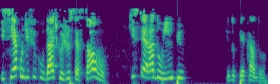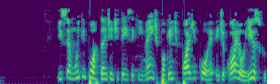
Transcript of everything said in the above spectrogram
E se é com dificuldade que o justo é salvo, que será do ímpio e do pecador? Isso é muito importante a gente ter isso aqui em mente, porque a gente pode correr, a gente corre o risco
